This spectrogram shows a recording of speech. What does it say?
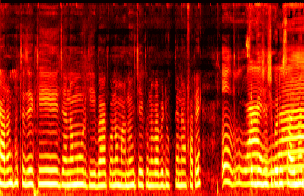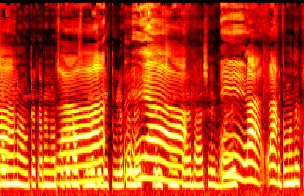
কারণ হচ্ছে যে কি যেন মুরগি বা কোনো মানুষ যে কোনোভাবে ঢুকতে না পারে বিশেষ করে সাইমা যেন না ওঠে কারণ ও ছোটো যদি তুলে ফেলে, সেই চিন্তায় বা সেই ভয়ে। তো তোমাদেরকে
